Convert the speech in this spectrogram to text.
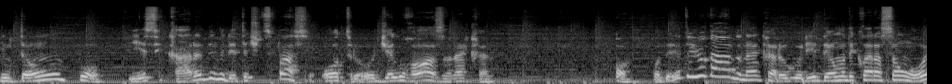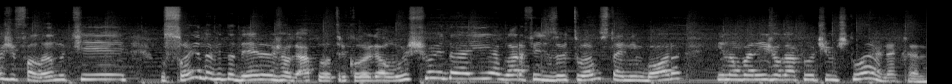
Então, pô, e esse cara deveria ter tido espaço. Outro, o Diego Rosa, né, cara? Pô, poderia ter jogado, né, cara? O Guri deu uma declaração hoje falando que o sonho da vida dele era jogar pelo tricolor gaúcho e daí agora fez 18 anos, tá indo embora e não vai nem jogar pelo time titular, né, cara?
